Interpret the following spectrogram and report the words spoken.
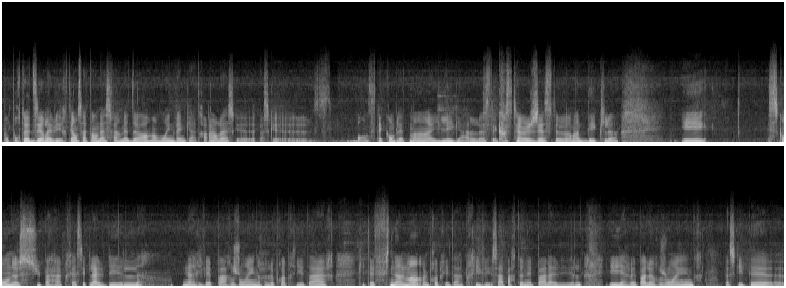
pour, pour te dire la vérité, on s'attendait à se faire mettre dehors en moins de 24 heures, là, parce que, parce que bon, c'était complètement illégal. C'était un geste vraiment d'éclat. Et ce qu'on a su par après, c'est que la ville n'arrivait pas à rejoindre le propriétaire qui était finalement un propriétaire privé. Ça appartenait pas à la ville et il n'arrivait pas à le rejoindre parce qu'il était euh,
